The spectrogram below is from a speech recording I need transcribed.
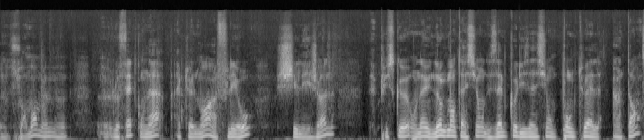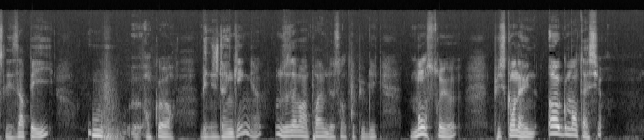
euh, sûrement même, euh, le fait qu'on a actuellement un fléau chez les jeunes, puisqu'on a une augmentation des alcoolisations ponctuelles intenses, les API, ou encore binge drinking. Hein. Nous avons un problème de santé publique monstrueux, puisqu'on a une augmentation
